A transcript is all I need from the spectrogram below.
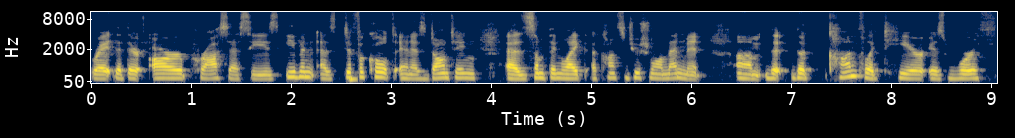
right that there are processes even as difficult and as daunting as something like a constitutional amendment um, that the conflict here is worth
